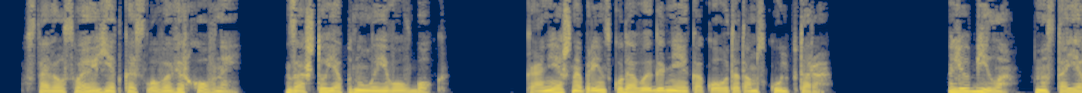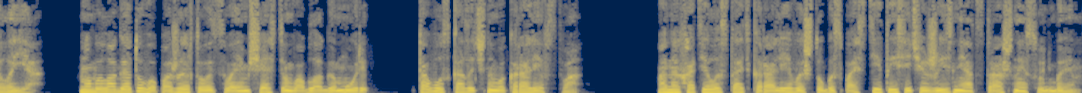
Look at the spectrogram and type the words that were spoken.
— вставил свое едкое слово Верховный, за что я пнула его в бок. «Конечно, принц куда выгоднее какого-то там скульптора». «Любила», — настояла я но была готова пожертвовать своим счастьем во благо моря того сказочного королевства. Она хотела стать королевой, чтобы спасти тысячи жизней от страшной судьбы,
